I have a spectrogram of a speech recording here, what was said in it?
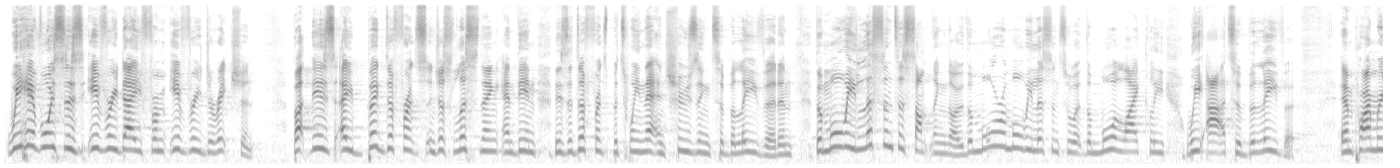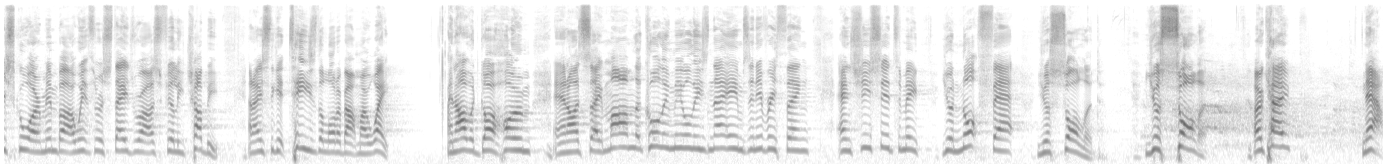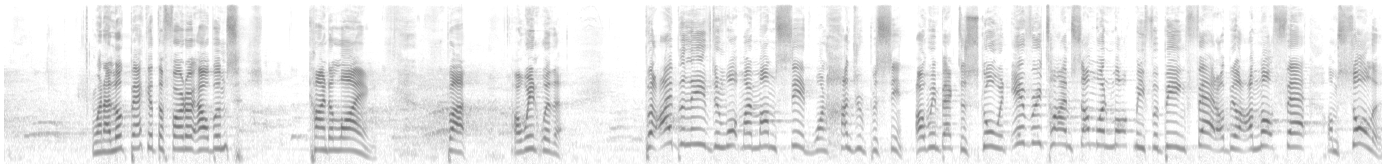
We hear voices every day from every direction. But there's a big difference in just listening, and then there's a difference between that and choosing to believe it. And the more we listen to something, though, the more and more we listen to it, the more likely we are to believe it. In primary school, I remember I went through a stage where I was fairly chubby, and I used to get teased a lot about my weight. And I would go home and I'd say, Mom, they're calling me all these names and everything. And she said to me, You're not fat, you're solid. You're solid. Okay? Now, when I look back at the photo albums, kind of lying. But I went with it. But I believed in what my mum said 100%. I went back to school, and every time someone mocked me for being fat, I'd be like, I'm not fat, I'm solid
